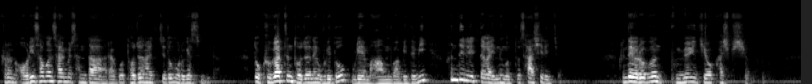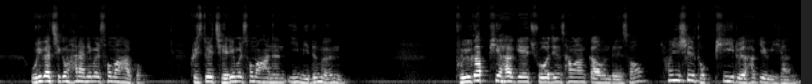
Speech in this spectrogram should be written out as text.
그런 어리석은 삶을 산다라고 도전할지도 모르겠습니다. 또 그 같은 도전에 우리도 우리의 마음과 믿음이 흔들릴 때가 있는 것도 사실이죠. 그런데 여러분 분명히 기억하십시오. 우리가 지금 하나님을 소망하고 그리스도의 재림을 소망하는 이 믿음은 불가피하게 주어진 상황 가운데서 현실 도피를 하기 위한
